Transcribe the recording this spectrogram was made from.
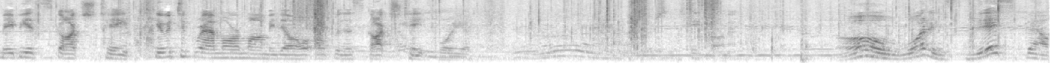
Maybe it's scotch tape. Give it to Grandma or Mommy. They'll open the scotch tape for you. Oh, what is this, Bella?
